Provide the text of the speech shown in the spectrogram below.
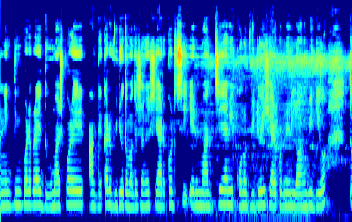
অনেক দিন পরে প্রায় দু মাস পরে আগেকার ভিডিও তোমাদের সঙ্গে শেয়ার করছি। এর মাঝে আমি কোনো ভিডিওই শেয়ার করিনি লং ভিডিও তো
